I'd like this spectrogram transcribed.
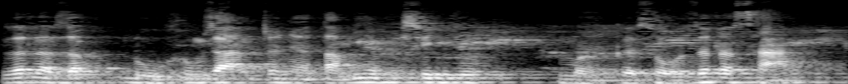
Rất là rộng, đủ không gian cho nhà tắm nhà vệ sinh luôn. Mở cửa sổ rất là sáng.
